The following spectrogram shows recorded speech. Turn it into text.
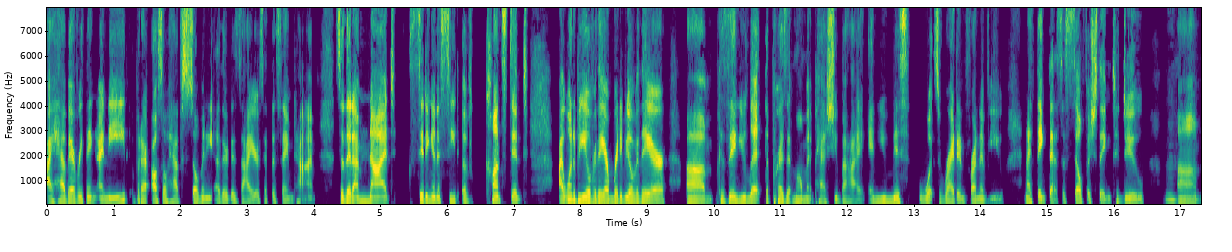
i have everything i need but i also have so many other desires at the same time so that i'm not sitting in a seat of constant i want to be over there i'm ready to be over there um, because then you let the present moment pass you by and you miss what's right in front of you and i think that's a selfish thing to do mm-hmm. um,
